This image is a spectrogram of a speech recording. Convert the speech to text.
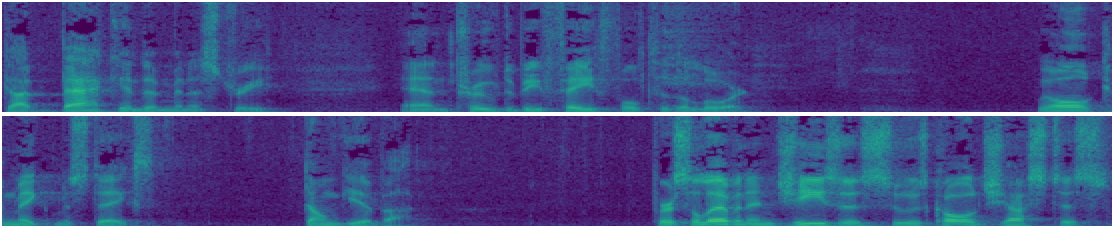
got back into ministry, and proved to be faithful to the Lord. We all can make mistakes. Don't give up. Verse 11 And Jesus, who is called Justus,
